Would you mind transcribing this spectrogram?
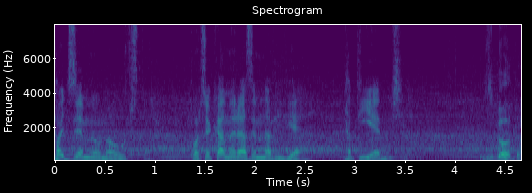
Chodź ze mną na ucztę. Poczekamy razem na Vivien. Napijemy się. Zgoda.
